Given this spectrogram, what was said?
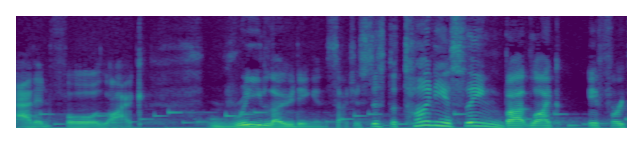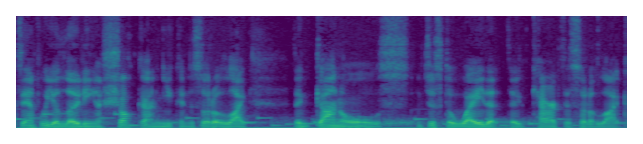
added for like reloading and such. It's just the tiniest thing, but like if, for example, you're loading a shotgun, you can sort of like the gun or just the way that the character sort of like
